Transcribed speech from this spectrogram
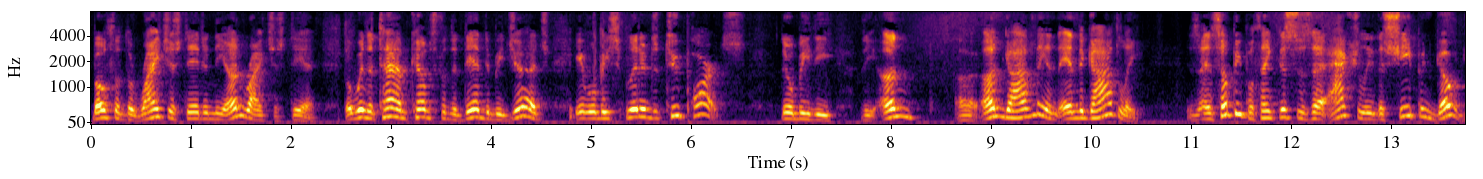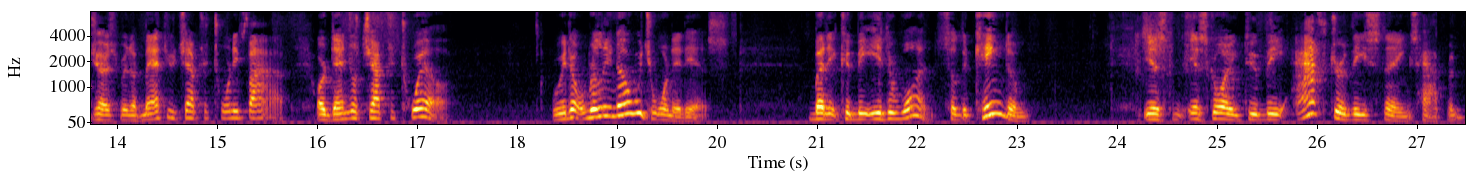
both of the righteous dead and the unrighteous dead. But when the time comes for the dead to be judged, it will be split into two parts. There will be the, the un, uh, ungodly and, and the godly. And some people think this is uh, actually the sheep and goat judgment of Matthew chapter 25 or Daniel chapter 12. We don't really know which one it is but it could be either one. So the kingdom is is going to be after these things happen,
